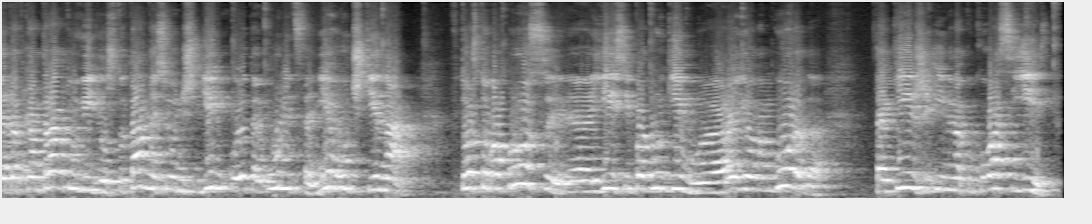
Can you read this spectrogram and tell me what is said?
этот контракт, увидел, что там на сегодняшний день эта улица не учтена. То, что вопросы э, есть и по другим э, районам города, такие же именно, как у вас есть.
